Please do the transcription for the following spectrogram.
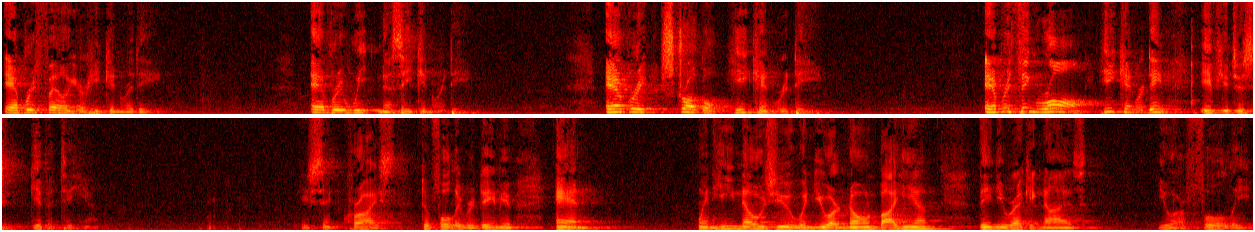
Every failure he can redeem. Every weakness he can redeem. Every struggle he can redeem. Everything wrong he can redeem if you just give it to him. He sent Christ to fully redeem you. And when he knows you, when you are known by him, then you recognize you are fully,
